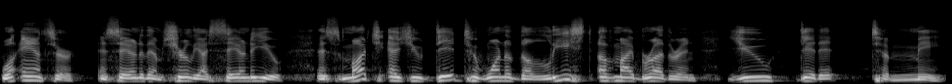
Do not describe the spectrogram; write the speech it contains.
will answer and say unto them, Surely I say unto you, as much as you did to one of the least of my brethren, you did it to me.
